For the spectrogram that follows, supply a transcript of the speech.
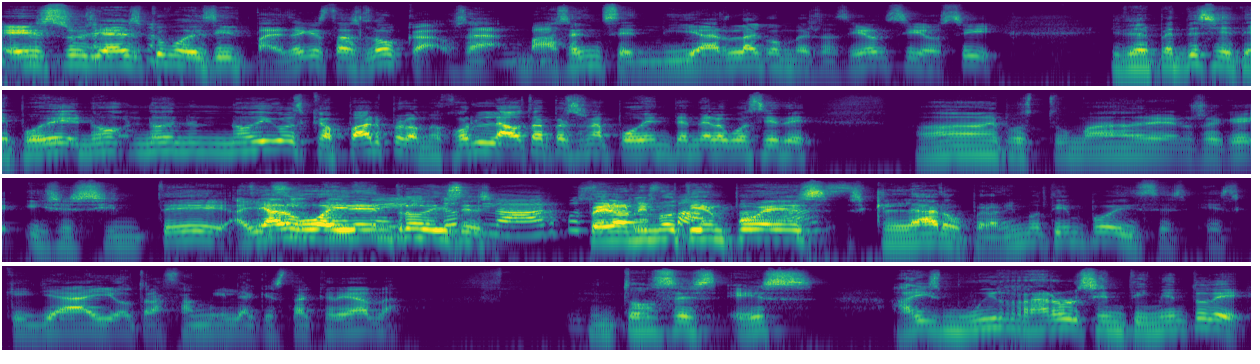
Eso ya es como decir, parece que estás loca, o sea, vas a incendiar la conversación sí o sí. Y de repente se te puede, no, no, no- no digo escapar, pero a lo mejor la otra persona puede entender algo así de, ay, pues tu madre, no sé qué, y se siente, hay Se algo ahí siente dentro, feíto, dices, claro, pues pero al mismo tiempo es, claro, pero al mismo tiempo dices, es que ya hay otra familia que está creada. Entonces es, ay, es muy raro el sentimiento de,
